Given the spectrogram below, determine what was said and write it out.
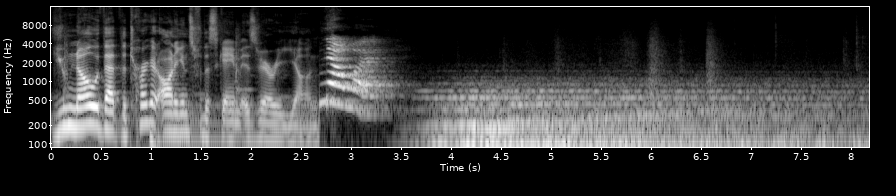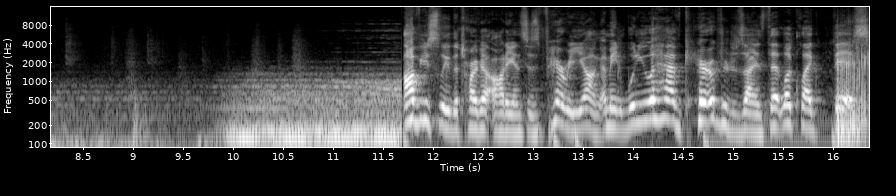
you know that the target audience for this game is very young. Now what? Obviously, the target audience is very young. I mean, when you have character designs that look like this,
